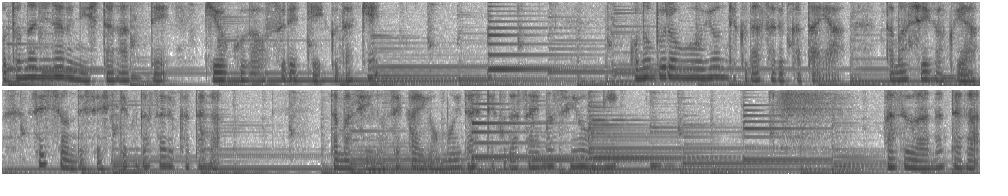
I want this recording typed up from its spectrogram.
大人になるに従って記憶が薄れていくだけ。このブログを読んでくださる方や魂学やセッションで接してくださる方が魂の世界を思い出してくださいますように。まずはあなたが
